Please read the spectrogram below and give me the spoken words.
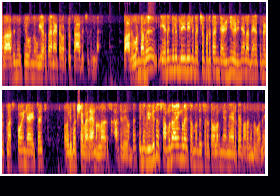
പ്രാതിനിധ്യം ഒന്നും ഉയർത്താനായിട്ട് അവർക്ക് സാധിച്ചിട്ടില്ല. അപ്പൊ അതുകൊണ്ട് അത് ഏതെങ്കിലും രീതിയിൽ മെച്ചപ്പെടുത്താൻ കഴിഞ്ഞു കഴിഞ്ഞാൽ അദ്ദേഹത്തിന് ഒരു പ്ലസ് പോയിന്റ് ആയിട്ട് ഒരുപക്ഷെ വരാനുള്ള സാധ്യതയുണ്ട്. പിന്നെ വിവിധ സമുദായങ്ങളെ സംബന്ധിച്ചിടത്തോളം ഞാൻ നേരത്തെ പറഞ്ഞതുപോലെ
